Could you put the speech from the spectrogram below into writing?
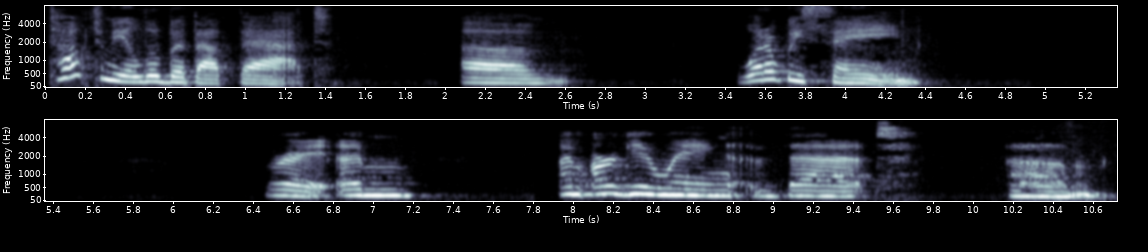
talk to me a little bit about that. Um, what are we saying? Right. I'm I'm arguing that. Um,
